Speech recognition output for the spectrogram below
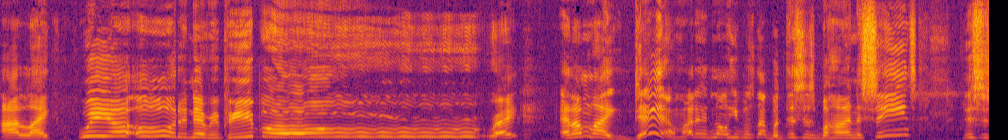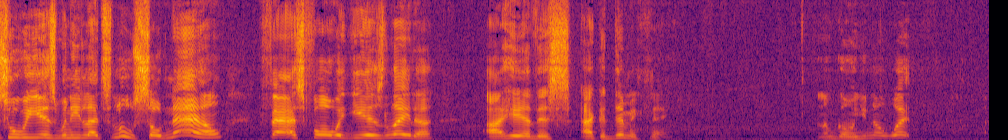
I like, we are ordinary people, right? And I'm like, damn, I didn't know he was like, but this is behind the scenes. This is who he is when he lets loose. So now, fast forward years later, I hear this academic thing. And I'm going, you know what? I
